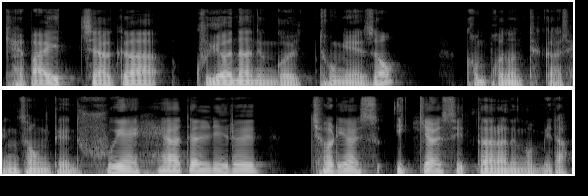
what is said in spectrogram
개발자가 구현하는 걸 통해서 component가 생성된 후에 해야 될 일을 처리할 수 있게 할 수 있다는 겁니다.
